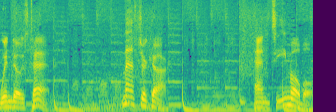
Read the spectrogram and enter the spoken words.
Windows 10, MasterCard, and T-Mobile.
